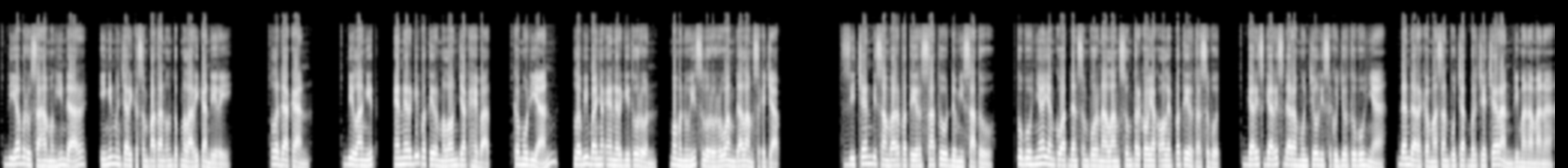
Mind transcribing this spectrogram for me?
Dia berusaha menghindar, ingin mencari kesempatan untuk melarikan diri. Ledakan. Di langit, energi petir melonjak hebat. Kemudian, lebih banyak energi turun, memenuhi seluruh ruang dalam sekejap. Zichen disambar petir satu demi satu. Tubuhnya yang kuat dan sempurna langsung terkoyak oleh petir tersebut. Garis-garis darah muncul di sekujur tubuhnya, dan darah kemasan pucat berceceran di mana-mana.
